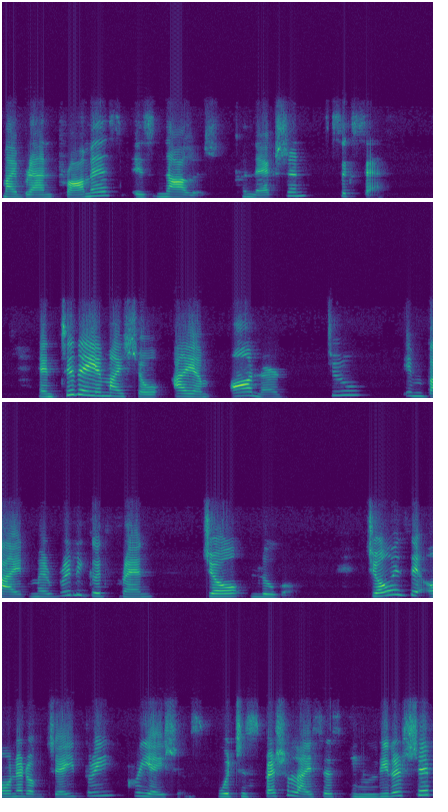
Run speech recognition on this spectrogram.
My brand promise is knowledge, connection, success. And today in my show, I am honored to invite my really good friend, Joe Lugo. Joe is the owner of J3 Creations, which specializes in leadership,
